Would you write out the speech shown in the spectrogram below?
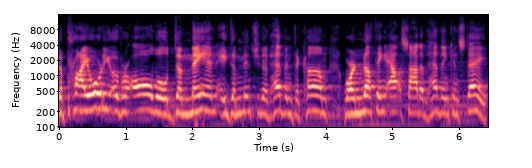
the priority over all will demand a dimension of heaven to come where nothing outside of heaven can stay.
